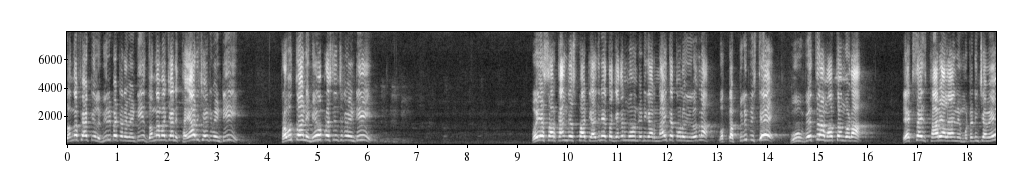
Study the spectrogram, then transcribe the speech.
దొంగ ఫ్యాక్టరీలు మీరు పెట్టడం ఏంటి? దొంగ మద్యాన్ని తయారు చేయడం ఏంటి? ప్రభుత్వాన్ని మేము ప్రశ్నించడం ఏంటి? వైఎస్ఆర్ కాంగ్రెస్ పార్టీ అధినేత జగన్మోహన్ రెడ్డి గారి నాయకత్వంలో ఈ రోజున ఒక్క పిలిపిస్తే వెత్తున మొత్తం కూడా ఎక్సైజ్ కార్యాలయాన్ని ముట్టడించామే.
